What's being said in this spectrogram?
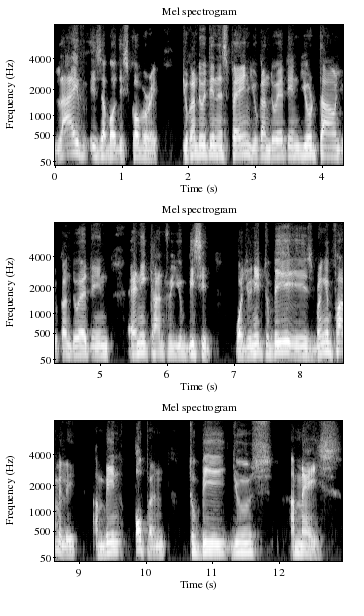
Life is about discovery. You can do it in Spain, you can do it in your town, you can do it in any country you visit. What you need to be is bringing family and being open to be used amazed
